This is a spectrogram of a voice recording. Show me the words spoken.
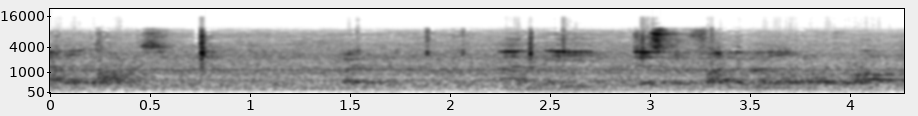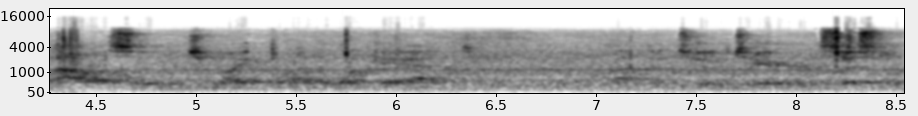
penalties, but on the, just the fundamental overall policy that you might want to look at uh, a two-tiered system.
